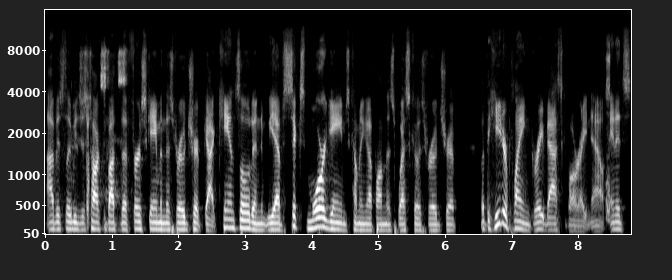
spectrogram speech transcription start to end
Obviously, we just talked about the first game in this road trip got canceled, and we have six more games coming up on this West Coast road trip. But the Heat are playing great basketball right now, and it's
